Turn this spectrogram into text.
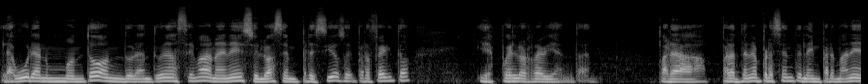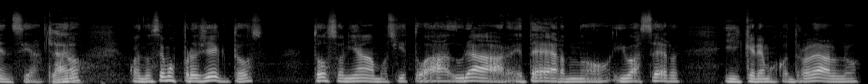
laburan un montón durante una semana en eso y lo hacen precioso y perfecto y después lo revientan para, para tener presente la impermanencia. ¿no? Claro. Cuando hacemos proyectos, todos soñamos y esto va a durar eterno y va a ser y queremos controlarlo.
